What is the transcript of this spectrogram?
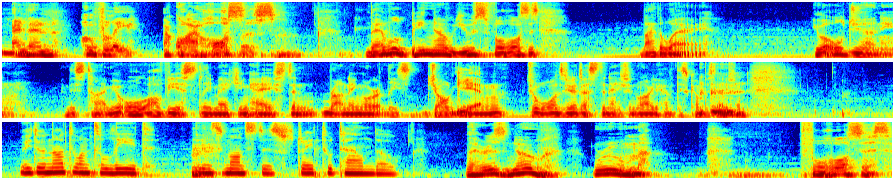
Mm. and then hopefully acquire horses. There will be no use for horses. By the way, you're all journeying this time. You're all obviously making haste and running, or at least jogging towards your destination while you have this conversation. We do not want to lead these monsters straight to town, though. there is no room for horses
